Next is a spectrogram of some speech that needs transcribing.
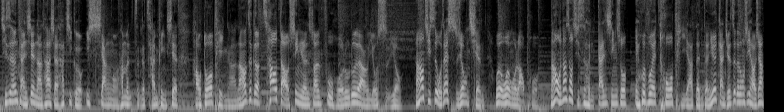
其实很感谢娜塔莎，她寄给我一箱哦，他们整个产品线好多瓶啊。然后这个超导杏仁酸复活露，陆队长有使用。然后其实我在使用前，我有问我老婆，然后我那时候其实很担心说，哎，会不会脱皮啊等等，因为感觉这个东西好像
